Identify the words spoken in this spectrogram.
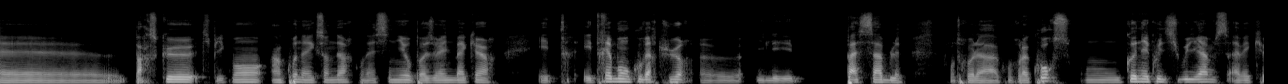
Euh, parce que typiquement, un Con Alexander qu'on a signé au poste de linebacker est, est très bon en couverture. Euh, il est passable contre la, contre la course. On connaît Quincy Williams avec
